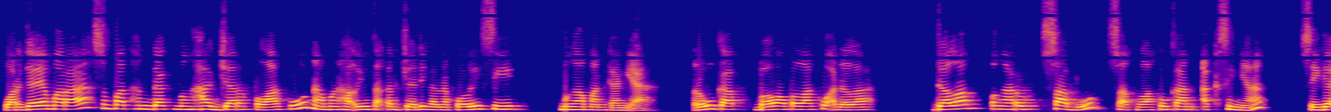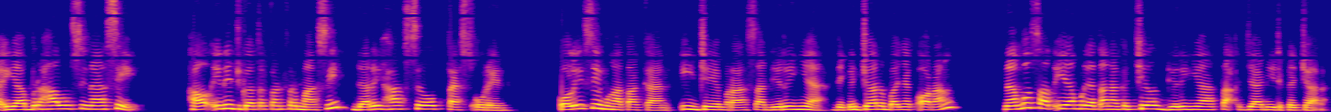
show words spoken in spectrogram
Warga yang marah sempat hendak menghajar pelaku, namun hal ini tak terjadi karena polisi mengamankannya. Terungkap bahwa pelaku adalah dalam pengaruh sabu saat melakukan aksinya, sehingga ia berhalusinasi. Hal ini juga terkonfirmasi dari hasil tes urin. Polisi mengatakan IJ merasa dirinya dikejar banyak orang namun saat ia melihat anak kecil, dirinya tak jadi dikejar.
